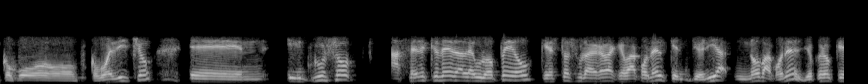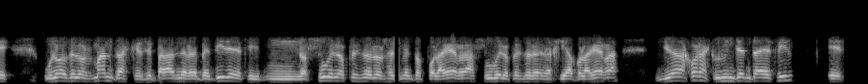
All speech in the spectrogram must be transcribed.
como, como he dicho, incluso hacer creer al europeo que esto es una guerra que va con él, que en teoría no va con él. Yo creo que uno de los mantras que se paran de repetir es decir, nos suben los precios de los alimentos por la guerra, suben los precios de la energía por la guerra, y una de las cosas que uno intenta decir es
